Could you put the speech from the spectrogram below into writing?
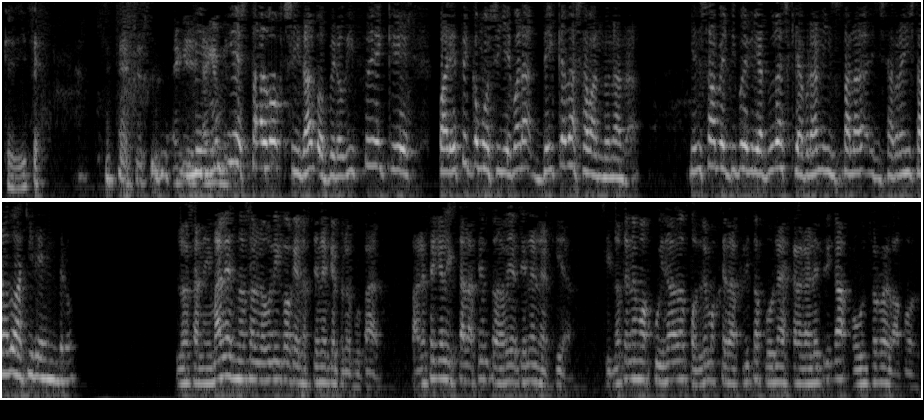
¿Qué dice? Mibuki está algo oxidado, pero dice que parece como si llevara décadas abandonada. ¿Quién sabe el tipo de criaturas que habrán instala- se habrán instalado aquí dentro? Los animales no son lo único que nos tiene que preocupar. Parece que la instalación todavía tiene energía. Si no tenemos cuidado, podremos quedar fritos por una descarga eléctrica o un chorro de vapor.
